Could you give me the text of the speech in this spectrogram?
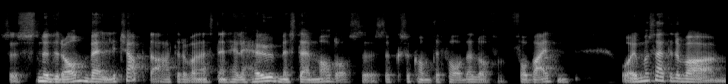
så, snudde det om veldig kjapt. da, At det var nesten en hel haug med stemmer som kom til fordel for, for Biden. Og jeg må si at det var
